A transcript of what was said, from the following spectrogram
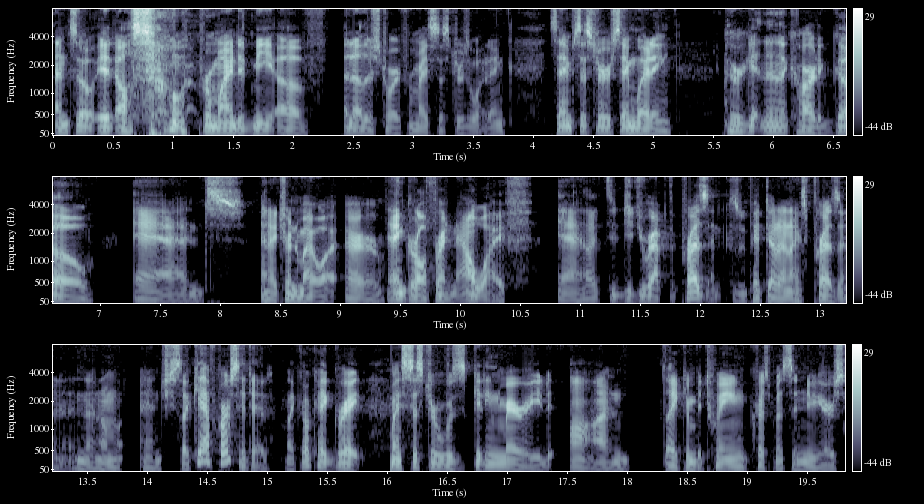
And so it also reminded me of another story from my sister's wedding. Same sister, same wedding. We were getting in the car to go, and and I turned to my or then girlfriend, now wife, and like, did you wrap the present? Because we picked out a nice present, and then I'm and she's like, yeah, of course I did. I'm like, okay, great. My sister was getting married on like in between Christmas and New Year's.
